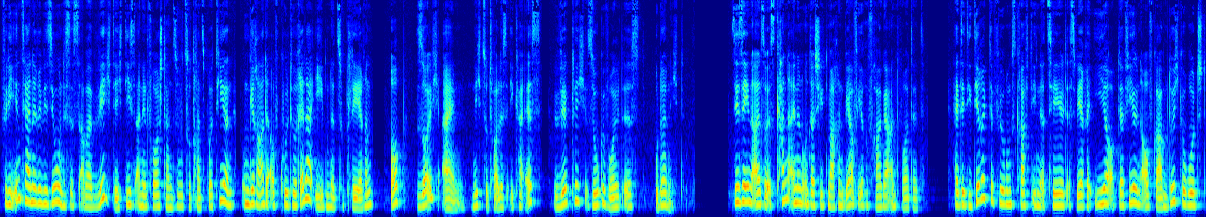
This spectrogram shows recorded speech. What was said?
Für die interne Revision ist es aber wichtig, dies an den Vorstand so zu transportieren, um gerade auf kultureller Ebene zu klären, ob solch ein nicht so tolles EKS wirklich so gewollt ist oder nicht. Sie sehen also, es kann einen Unterschied machen, wer auf Ihre Frage antwortet. Hätte die direkte Führungskraft Ihnen erzählt, es wäre ihr ob der vielen Aufgaben durchgerutscht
